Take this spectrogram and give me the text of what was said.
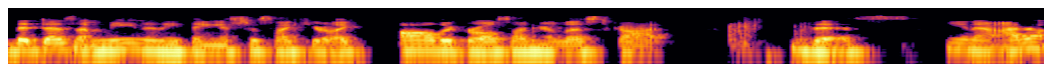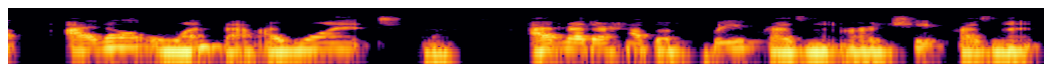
that doesn't mean anything. It's just like you're like all the girls on your list got this. You know, I don't I don't want that. I want I'd rather have a free present or a cheap present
